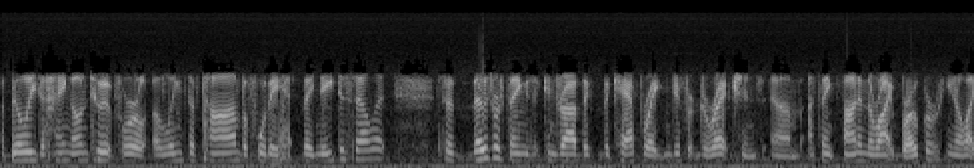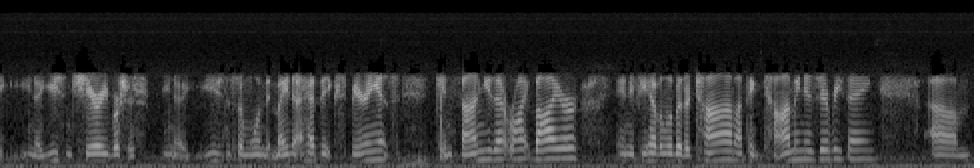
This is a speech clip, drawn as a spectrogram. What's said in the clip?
ability to hang on to it for a, a length of time before they they need to sell it. So those are things that can drive the, the cap rate in different directions. Um, I think finding the right broker, you know, like you know, using Sherry versus you know using someone that may not have the experience, can find you that right buyer. And if you have a little bit of time, I think timing is everything. Um,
